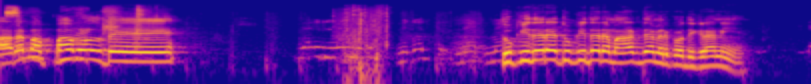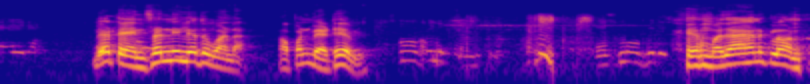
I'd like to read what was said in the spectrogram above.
अरे पप्पा बोल दे। तू किधर है? तू किधर है? मार्क दे मेरे को दिख रहा नहीं है। बे टेंशन नहीं ले तू गांडा। अपन बैठे अभी। मज़ा आया ना क्लोन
